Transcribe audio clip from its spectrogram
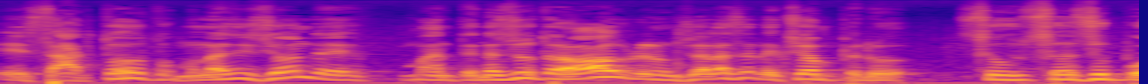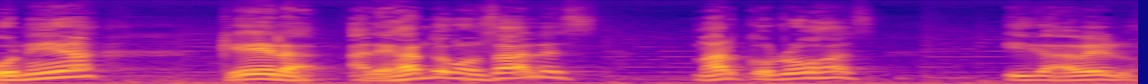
Exacto, tomó una decisión de mantener su trabajo y renunció a la selección, pero su- se suponía que era Alejandro González, Marco Rojas y Gabelo.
